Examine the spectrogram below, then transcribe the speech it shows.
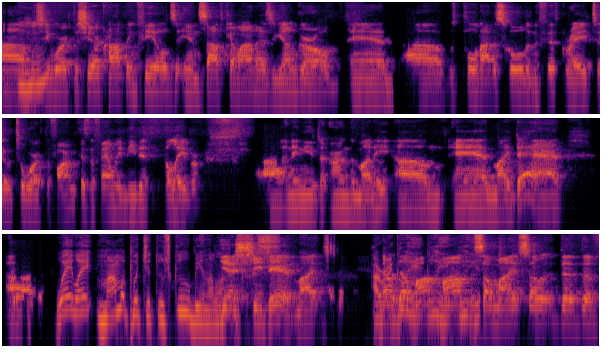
Um, Mhm. She worked the sharecropping fields in South Carolina as a young girl, and uh, was pulled out of school in the fifth grade to to work the farm because the family needed the labor. Uh, and they needed to earn the money. Um, and my dad, uh, Wait, wait. Mama put you through school being a lion. Yes, she did. My All right, go ahead, Mom, go ahead, mom- go ahead. So my so the the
